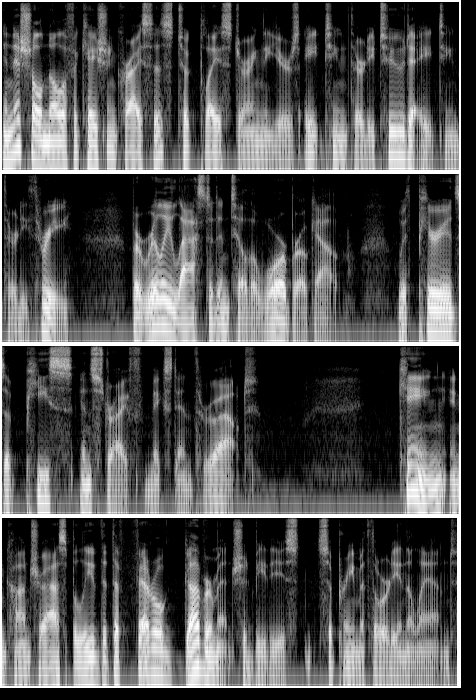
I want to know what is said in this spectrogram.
initial nullification crisis took place during the years 1832 to 1833, but really lasted until the war broke out, with periods of peace and strife mixed in throughout. King, in contrast, believed that the federal government should be the supreme authority in the land,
